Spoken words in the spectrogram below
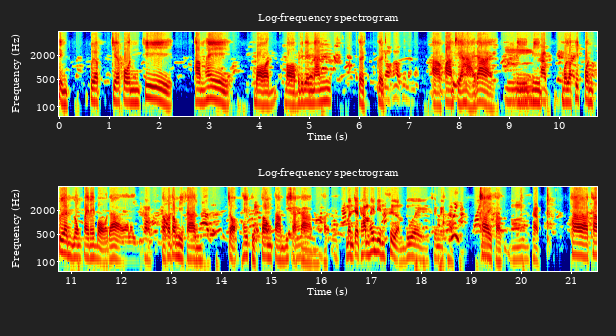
สิ่งเปลือเจือปนที่ทำให้บ่อบ่อบริเวณนั้น เกิดเกิดอ่าความเสียหายได้ มีมีครับมลพิษปนเปื้อนลงไปในบ่อได้อะไรอย่างเงี้ยเราก็ต้องมีการเจาะให้ถูกต้องตามวิชาการครับ มันจะทำให้ดินเสื่อมด้วยใช่ไหมครับ ใช่ครับอ๋อครับ ถ้าถ้า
